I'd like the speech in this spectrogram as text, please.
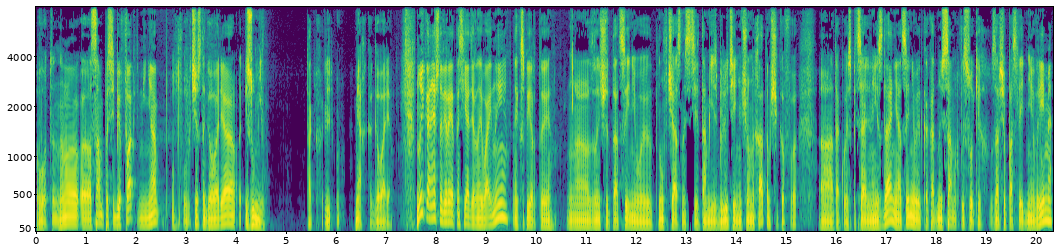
Вот. Но э, сам по себе факт меня, честно говоря, изумил. Так, мягко говоря. Ну и, конечно, вероятность ядерной войны. Эксперты значит, оценивают, ну, в частности, там есть бюллетень ученых-атомщиков, такое специальное издание, оценивает как одну из самых высоких за все последнее время.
